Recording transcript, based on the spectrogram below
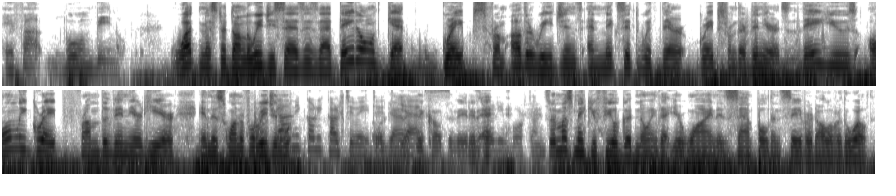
e fa buon vino. What Mr. Don Luigi says is that they don't get grapes from other regions and mix it with their grapes from their vineyards. They use only grape from the vineyard here in this wonderful region. Organically cultivated. Organically yes. cultivated. It's Eh, really important. So it must make you feel good knowing that your wine is sampled and savored all over the world.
